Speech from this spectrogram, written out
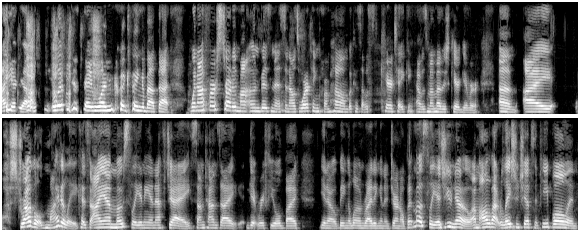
I hear you. Let me just say one quick thing about that. When I first started my own business and I was working from home because I was caretaking, I was my mother's caregiver. Um, I struggled mightily because I am mostly an ENFJ. Sometimes I get refueled by, you know, being alone writing in a journal, but mostly, as you know, I'm all about relationships and people and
